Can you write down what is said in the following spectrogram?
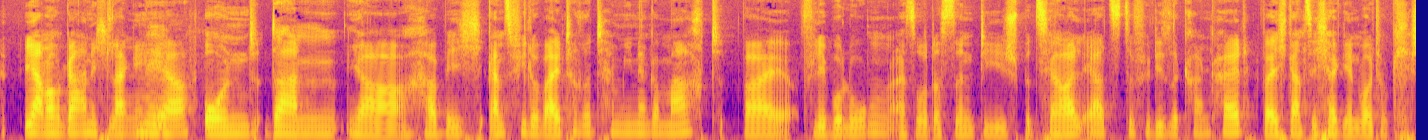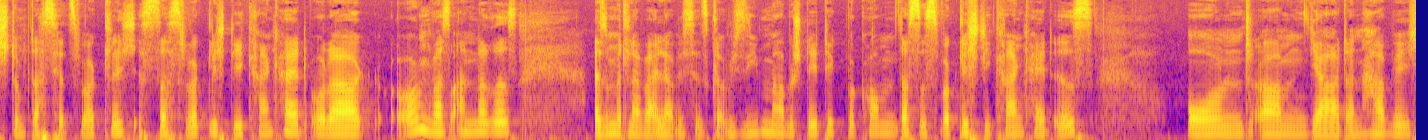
ja noch gar nicht lange nee. her. Und dann, ja, habe ich ganz viele weitere Termine gemacht bei Phlebologen. Also das sind die Spezialärzte für diese Krankheit, weil ich ganz sicher gehen wollte, okay, stimmt das jetzt wirklich? Ist das wirklich die Krankheit oder irgendwas anderes? Also mittlerweile habe ich es jetzt, glaube ich, siebenmal bestätigt bekommen, dass es wirklich die Krankheit ist. Und ähm, ja, dann habe ich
